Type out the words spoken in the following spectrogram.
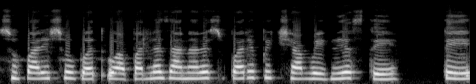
सुपारीसोबत वापरल्या जाणाऱ्या सुपारीपेक्षा वेगळी असते. ते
